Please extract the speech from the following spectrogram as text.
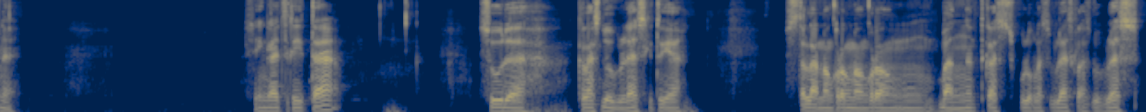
nah. Sehingga cerita sudah kelas 12 gitu ya. Setelah nongkrong-nongkrong banget kelas 10 kelas 11 kelas 12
